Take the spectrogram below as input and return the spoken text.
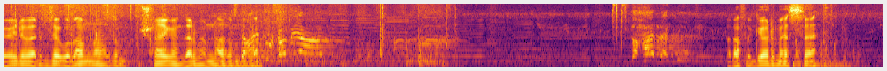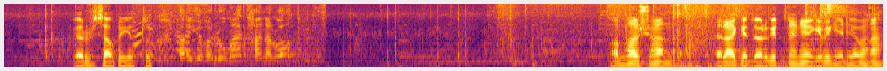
Öyleler bize golam lazım. Şuraya göndermem lazım buradan. Tarafı görmezse görürse hapı yuttuk. Vallahi şu an felaket örgütleniyor gibi geliyor bana.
